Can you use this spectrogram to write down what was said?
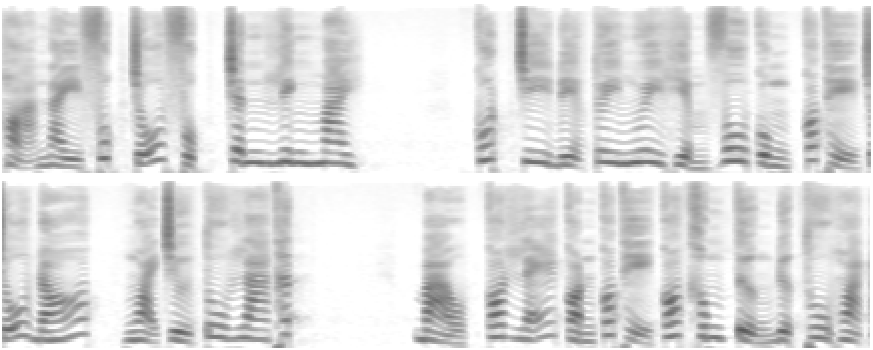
họ này phúc chỗ phục chân linh mai. Cốt chi địa tuy nguy hiểm vô cùng có thể chỗ đó, ngoại trừ tu la thất. Bảo có lẽ còn có thể có không tưởng được thu hoạch.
